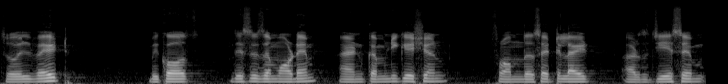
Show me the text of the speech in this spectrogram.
So we'll wait because this is a modem and communication from the satellite or the GSM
